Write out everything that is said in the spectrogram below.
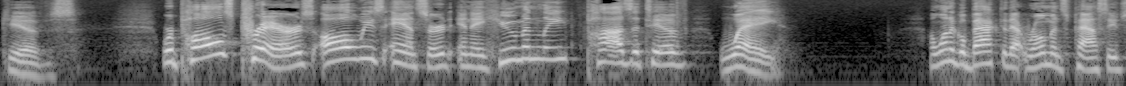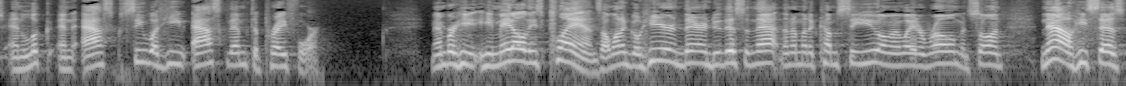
gives. Were Paul's prayers always answered in a humanly positive way? I want to go back to that Romans passage and look and ask, see what he asked them to pray for. Remember, he, he made all these plans. I want to go here and there and do this and that, and then I'm going to come see you on my way to Rome and so on. Now he says,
